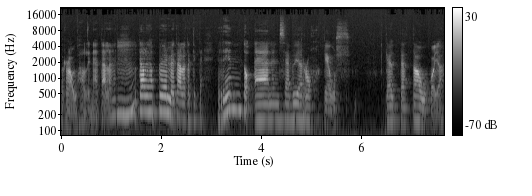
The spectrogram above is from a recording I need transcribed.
rauhallinen ja tällainen. Mm-hmm. Mutta täällä oli ihan pöllö, täällä jotakin, että rento äänensävy ja rohkeus käyttää taukoja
